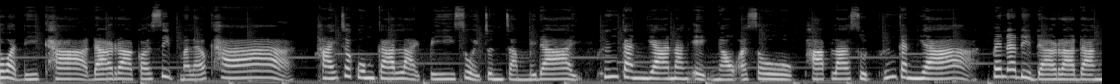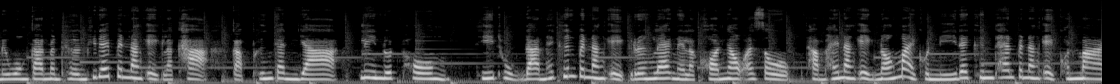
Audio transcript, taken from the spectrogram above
สวัสดีค่ะ ดารากอสิบมาแล้วค่ะ หายจากวงการหลายปีสวยจนจำไม่ได้ พึ่งกัญญานางเอกเงาอโศก ภาพล่าสุดพึ่งกัญญาเป็นอดีตดาราดังในวงการบันเทิงที่ได้เป็นนางเอกละค่ะ กับพึ่งกัญญาลีนุชพงษ์ ที่ถูกดันให้ขึ้นเป็นนางเอกเรื่องแรกในละครเงาอโศกทำให้นางเอกน้องใหม่คนนี้ได้ขึ้นแท่นเป็นนางเอกคนใหม่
